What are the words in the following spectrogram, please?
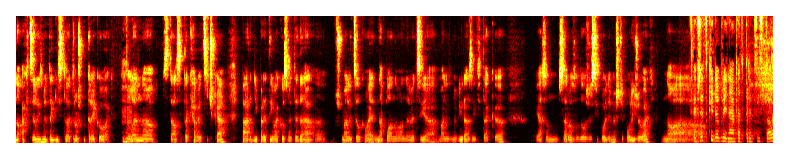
No a chceli sme takisto aj trošku trekovať. Mm-hmm. Len uh, stala sa taká vecička pár dní predtým, ako sme teda uh, už mali celkom aj naplánované veci a mali sme vyraziť, tak uh, ja som sa rozhodol, že si pôjdem ešte poližovať. No a... To je vždycky dobrý nápad pred cestou.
